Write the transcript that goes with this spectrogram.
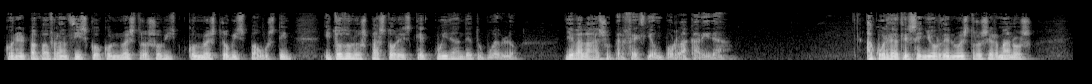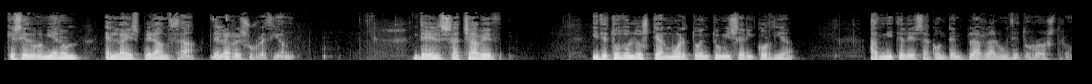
con el Papa Francisco, con, con nuestro obispo Agustín y todos los pastores que cuidan de tu pueblo. Llévala a su perfección por la caridad. Acuérdate, Señor, de nuestros hermanos que se durmieron en la esperanza de la resurrección. De Elsa Chávez, y de todos los que han muerto en tu misericordia, admíteles a contemplar la luz de tu rostro.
